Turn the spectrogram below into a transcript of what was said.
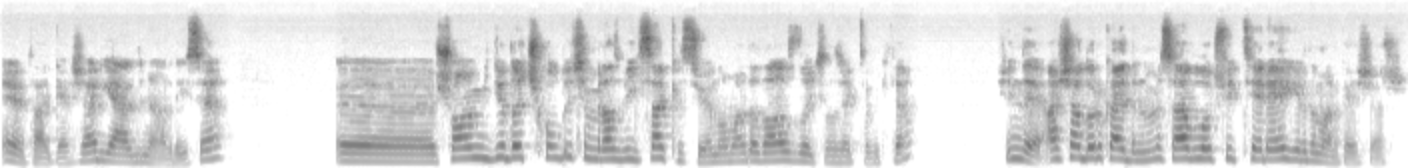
Evet arkadaşlar geldi neredeyse. Ee, şu an videoda açık olduğu için biraz bilgisayar kasıyor. Normalde daha hızlı açılacak tabii ki de. Şimdi aşağı doğru kaydırın. Mesela Bloxfit TR'ye girdim arkadaşlar.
